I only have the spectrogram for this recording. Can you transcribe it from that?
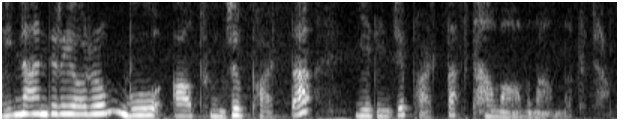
dinlendiriyorum. Bu 6. partta, 7. partta tamamını anlatacağım.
